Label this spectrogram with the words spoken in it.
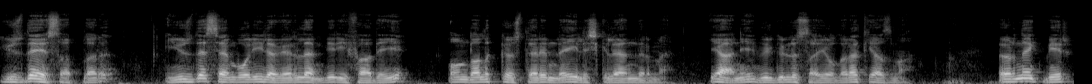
Yüzde hesapları, yüzde sembolüyle verilen bir ifadeyi ondalık gösterimle ilişkilendirme. Yani virgüllü sayı olarak yazma. Örnek 1.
